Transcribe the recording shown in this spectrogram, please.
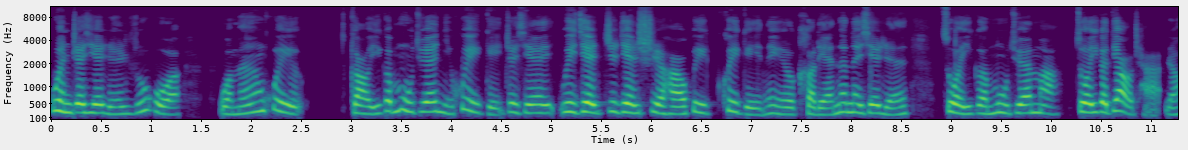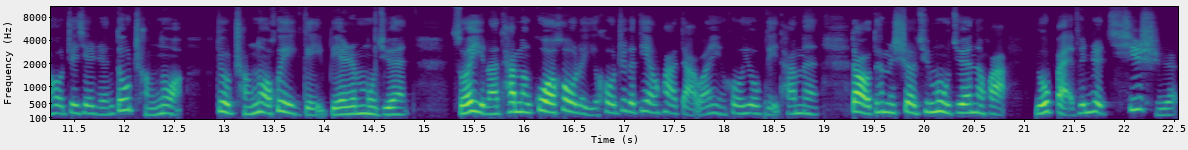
问这些人，如果我们会。搞一个募捐，你会给这些未见这件事哈，会会给那个可怜的那些人做一个募捐吗？做一个调查，然后这些人都承诺，就承诺会给别人募捐。所以呢，他们过后了以后，这个电话打完以后，又给他们到他们社区募捐的话，有百分之七十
